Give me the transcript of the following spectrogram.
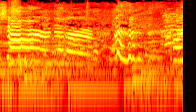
Shower dinner. Hi,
